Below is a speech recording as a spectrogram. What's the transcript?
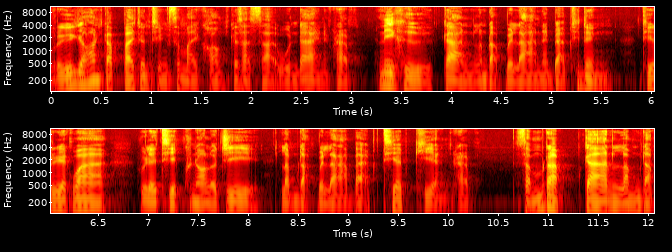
หรือย้อนกลับไปจนถึงสมัยของกษัตริย์ซาอูลได้นะครับ นี่คือการลำดับเวลาในแบบที่ 1 ที่เรียกว่า relative chronology ลำดับเวลาแบบเทียบเคียงครับสำหรับการลำดับ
